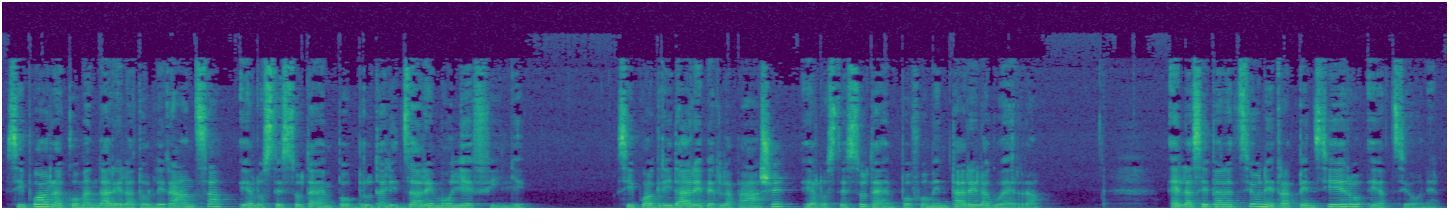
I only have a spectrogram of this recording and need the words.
Si può raccomandare la tolleranza e allo stesso tempo brutalizzare moglie e figli. Si può gridare per la pace e allo stesso tempo fomentare la guerra. È la separazione tra pensiero e azione.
